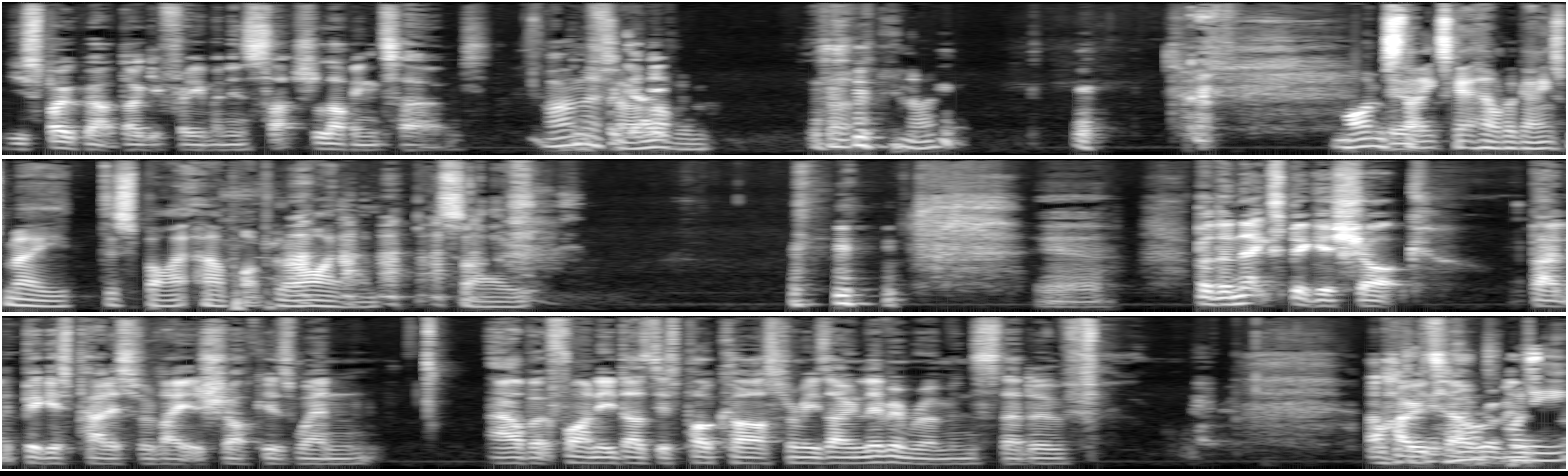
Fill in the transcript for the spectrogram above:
you spoke about Dougie Freedman in such loving terms. I know, I love him. But, you know. My mistakes yeah. get held against me, despite how popular I am. So, yeah. But the next biggest shock, biggest Palace related shock, is when Albert finally does this podcast from his own living room instead of a hotel room. Week.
